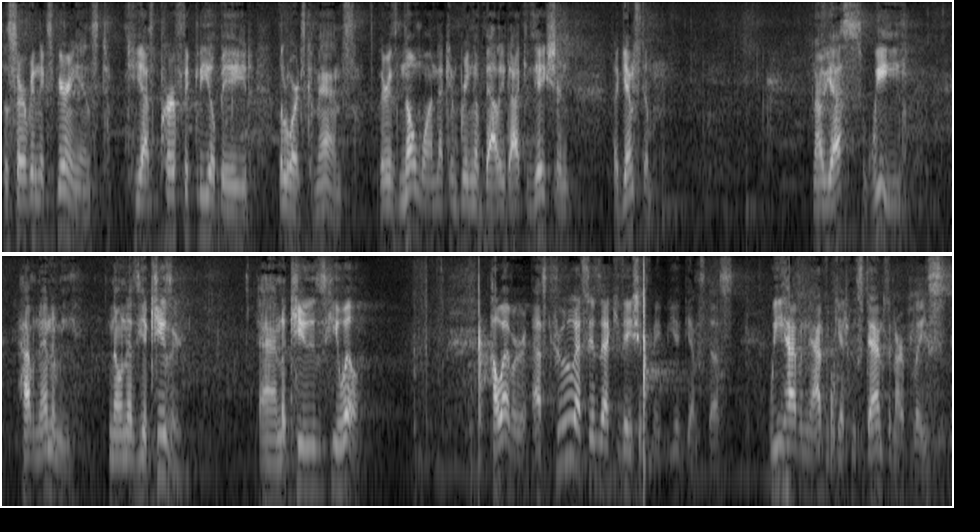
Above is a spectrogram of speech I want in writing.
the servant experienced, he has perfectly obeyed the Lord's commands. There is no one that can bring a valid accusation against him. Now, yes, we have an enemy known as the accuser, and accuse he will. However, as true as his accusations may be against us, we have an advocate who stands in our place,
